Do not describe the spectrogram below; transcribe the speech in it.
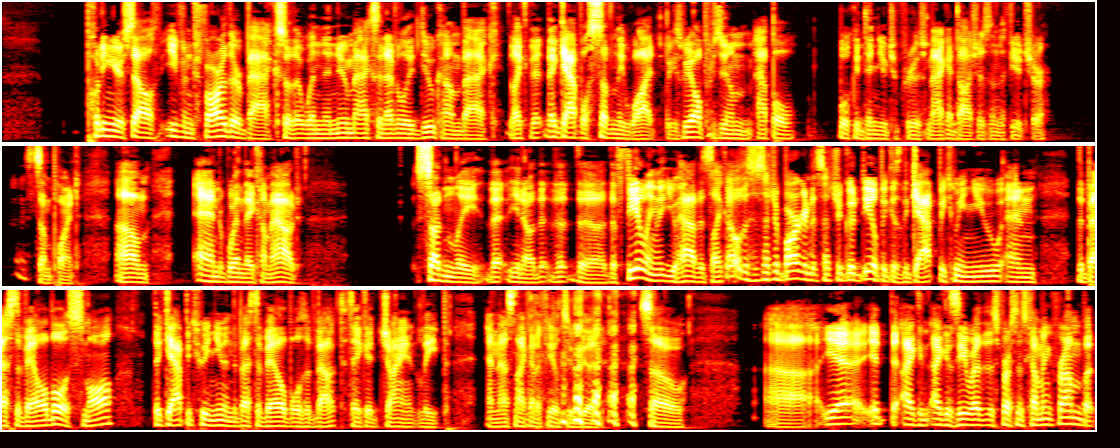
putting yourself even farther back so that when the new Macs inevitably do come back, like the, the gap will suddenly widen because we all presume Apple will continue to produce Macintoshes in the future at some point. Um, and when they come out, suddenly that you know the, the, the the feeling that you have is like oh this is such a bargain it's such a good deal because the gap between you and the best available is small. The gap between you and the best available is about to take a giant leap and that's not going to feel too good. So uh, yeah it i can i can see where this person's coming from but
